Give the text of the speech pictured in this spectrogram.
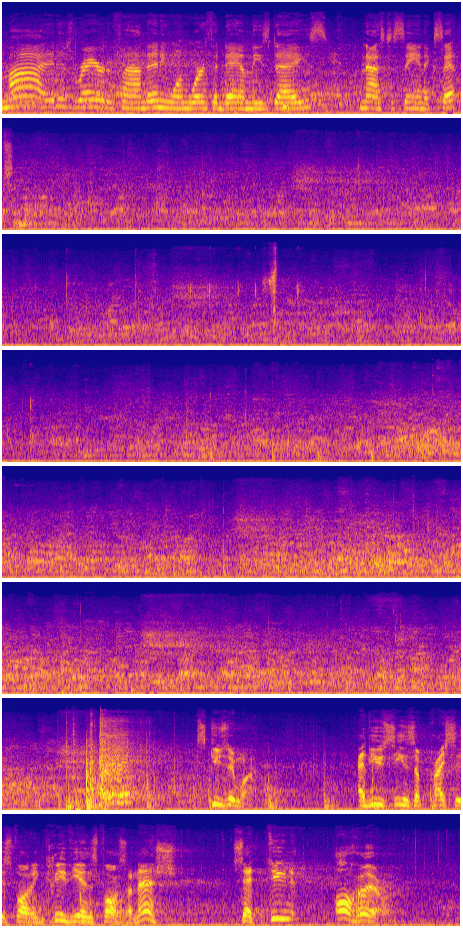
My, it is rare to find anyone worth a damn these days. Nice to see an exception. Excusez-moi. Have you seen the prices for ingredients for the mash? C'est une horreur.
